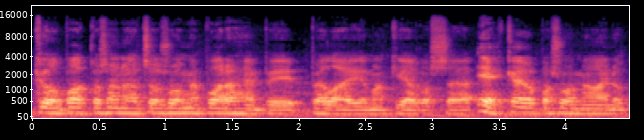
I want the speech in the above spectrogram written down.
kyllä on pakko sanoa, että se on Suomen parhaimpi pelaaja ilman kiekossa ja ehkä jopa Suomen ainut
